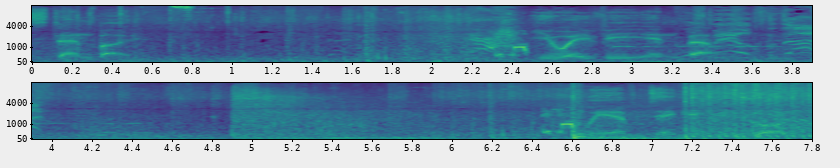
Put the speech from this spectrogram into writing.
on standby. UAV inbound. We have taken control.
